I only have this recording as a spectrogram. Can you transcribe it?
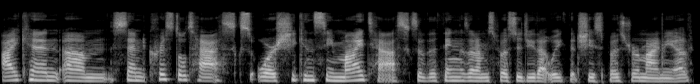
I can um, send Crystal tasks, or she can see my tasks of the things that I'm supposed to do that week that she's supposed to remind me of,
